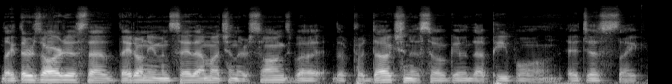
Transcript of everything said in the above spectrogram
like there's artists that they don't even say that much in their songs, but the production is so good that people it just like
